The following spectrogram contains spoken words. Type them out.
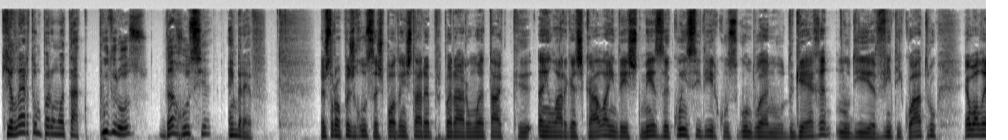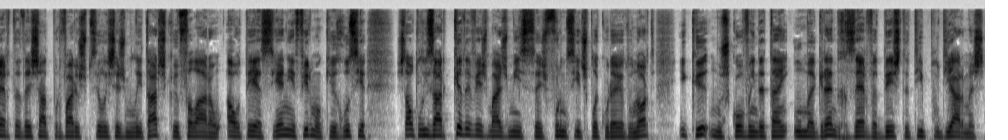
que alertam para um ataque poderoso da Rússia em breve. As tropas russas podem estar a preparar um ataque em larga escala ainda este mês, a coincidir com o segundo ano de guerra, no dia 24. É o alerta deixado por vários especialistas militares que falaram ao TSN e afirmam que a Rússia está a utilizar cada vez mais mísseis fornecidos pela Coreia do Norte e que Moscou ainda tem uma grande reserva deste tipo de armas.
